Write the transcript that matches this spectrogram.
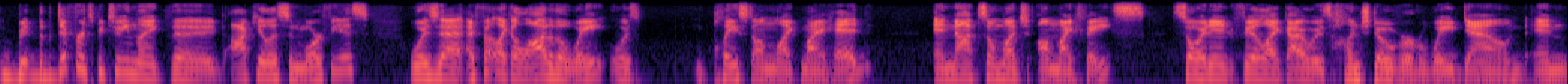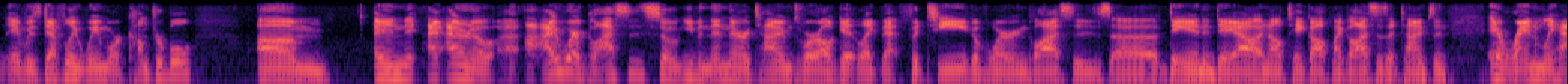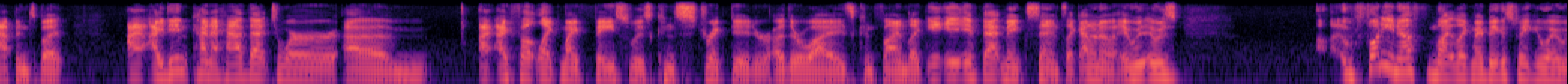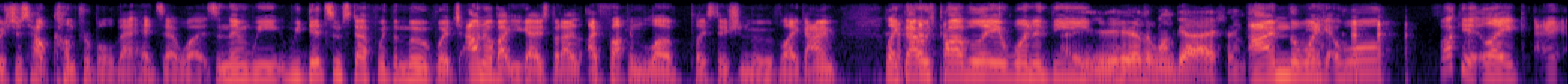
the difference between like the Oculus and Morpheus was that I felt like a lot of the weight was placed on like my head and not so much on my face. So I didn't feel like I was hunched over weighed down, and it was definitely way more comfortable. Um, and I, I don't know. I, I, wear glasses, so even then there are times where I'll get like that fatigue of wearing glasses uh, day in and day out, and I'll take off my glasses at times, and it randomly happens. But I, I didn't kind of have that to where um, I, felt like my face was constricted or otherwise confined. Like if that makes sense. Like I don't know. It, it was funny enough. My like my biggest takeaway was just how comfortable that headset was. And then we we did some stuff with the Move, which I don't know about you guys, but I I fucking love PlayStation Move. Like I'm like that was probably one of the. You're the one guy. I think I'm the one. Guy. Well, fuck it. Like. I,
